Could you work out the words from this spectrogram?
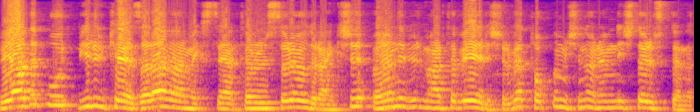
Rüyada bu bir ülkeye zarar vermek isteyen teröristleri öldüren kişi önemli bir mertebeye erişir ve toplum için önemli işler üstlenir.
